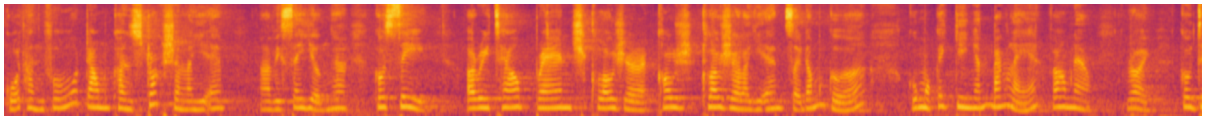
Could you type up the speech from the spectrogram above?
của thành phố trong construction là gì em? À, việc xây dựng ha. Câu C a retail branch closure closure là gì em? Sự đóng cửa của một cái chi nhánh bán lẻ phải không nào? Rồi câu D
